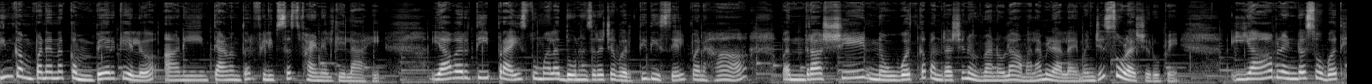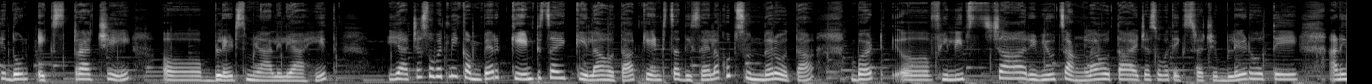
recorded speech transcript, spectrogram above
तीन कंपन्यांना कंपेअर केलं आणि त्यानंतर फिलिप्सच फायनल केला आहे. यावरती प्राईस तुम्हाला दोन हजाराच्या वरती दिसेल पण हा पंधराशे नव्वद का पंधराशे नव्याण्णवला आम्हाला मिळाला आहे म्हणजे सोळाशे रुपये. या ब्लेंडरसोबत हे दोन एक्स्ट्राचे ब्लेड्स मिळालेले आहेत. याच्यासोबत मी कंपेअर केंटचा एक केला होता. केंटचा दिसायला खूप सुंदर होता बट फिलिप्सचा रिव्ह्यू चांगला होता. याच्यासोबत एक्स्ट्राचे ब्लेड होते. आणि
